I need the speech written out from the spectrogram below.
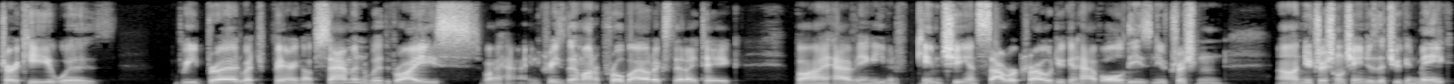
turkey with wheat bread, by pairing up salmon with rice, by increase the amount of probiotics that I take, by having even kimchi and sauerkraut. You can have all these nutrition, uh, nutritional changes that you can make,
